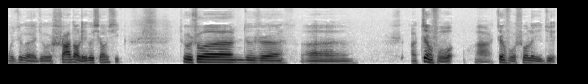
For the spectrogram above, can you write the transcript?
我这个就刷到了一个消息，就是说就是。呃，啊，政府啊，政府说了一句，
